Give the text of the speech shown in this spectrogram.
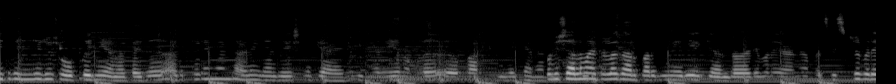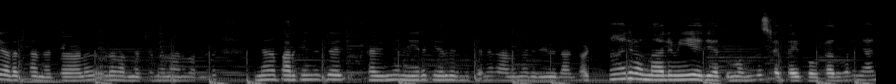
ഇത് വലിയൊരു ഷോപ്പ് തന്നെയാണ് കേട്ടോ. ഇത് അടുത്തിടെ കണ്ടാണ് ഇനാഗ്രേഷൻ ഒക്കെ ആയത്. പിന്നെ അതേ നമ്മൾ പാർക്കിങ്ങിലേക്കാണ് അപ്പോൾ വിശാലമായിട്ടുള്ള കാർ പാർക്കിംഗ് ഏരിയ ഒക്കെ ഉണ്ടോ? അടിപൊളിയാണ്. അപ്പോൾ സിസ്റ്റർ ഇവിടെ അടുത്താണ് കേട്ടോ. ആൾ ഇവിടെ വന്നിട്ടുണ്ടെന്നാണ് പറഞ്ഞത്. പിന്നെ പാർക്കിംഗ് ഒക്കെ കഴിഞ്ഞ് നേരെ കയറി വരുമ്പോൾ തന്നെ കാണുന്ന ഒരു വ്യൂ ഇതാണ് കേട്ടോ. ആര് വന്നാലും ഈ ഏരിയ എത്തുമ്പോൾ ഒന്ന് സ്റ്റെക്കായി പോകട്ടോ അതുപോലെ ഞാൻ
